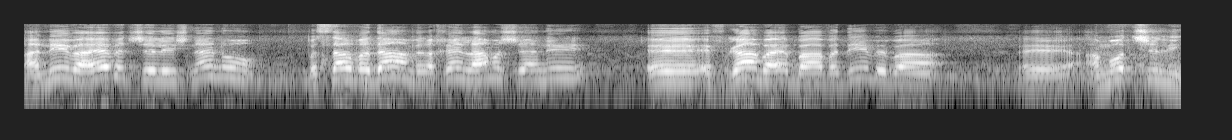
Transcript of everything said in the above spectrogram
אני והעבד שלי, שנינו בשר ודם, ולכן למה שאני אה, אפגע בעבדים ובאמות שלי?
